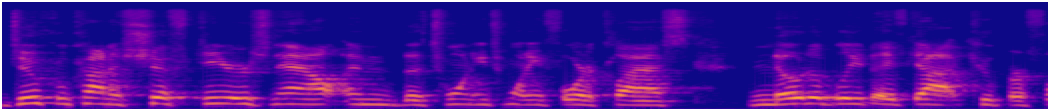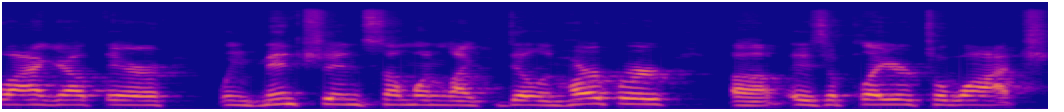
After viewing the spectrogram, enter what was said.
Duke will kind of shift gears now in the 2024 class. Notably, they've got Cooper Flagg out there. We mentioned someone like Dylan Harper uh, is a player to watch.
